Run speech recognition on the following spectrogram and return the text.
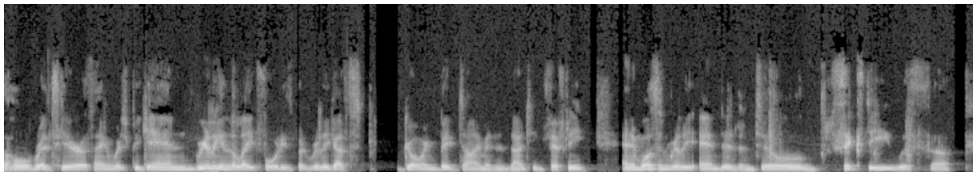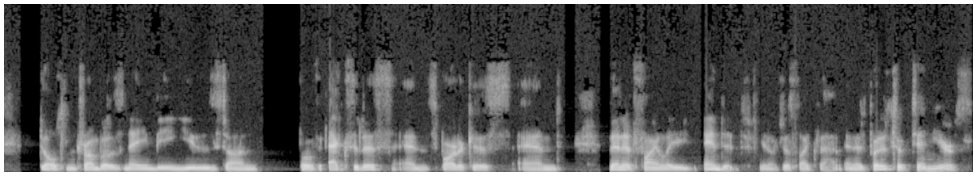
the whole Red Scare thing, which began really in the late 40s, but really got going big time in 1950, and it wasn't really ended until 60 with uh, Dalton Trumbo's name being used on both Exodus and Spartacus, and then it finally ended, you know, just like that. And it, but it took 10 years.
